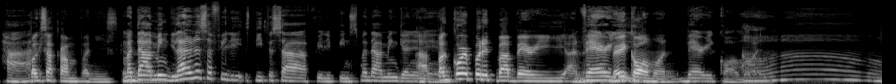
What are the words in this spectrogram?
Ha? Pag sa companies. ganun. madaming, lalo na sa Phili- dito sa Philippines, madaming ganun Ah, eh. pag corporate ba, very, ano, Very. very, common? Very common. Ah.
